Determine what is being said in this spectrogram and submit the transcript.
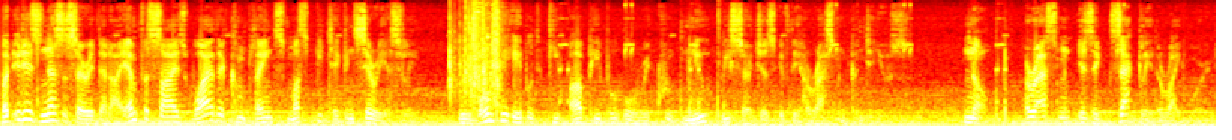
But it is necessary that I emphasize why their complaints must be taken seriously. We won't be able to keep our people or recruit new researchers if the harassment continues. No, harassment is exactly the right word.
